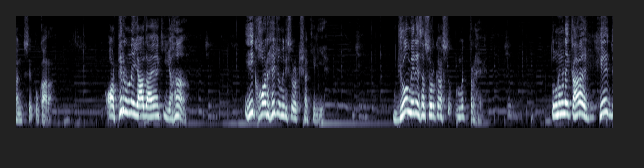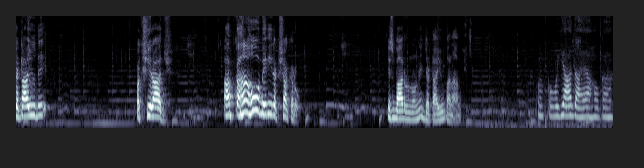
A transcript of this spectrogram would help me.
ढंग से पुकारा। और फिर उन्हें याद आया कि यहाँ एक और है जो मेरी सुरक्षा के लिए है। जो मेरे ससुर का मित्र है। तो उन्होंने कहा, हे जटायु दे पक्षीराज, आप कहाँ हो? मेरी रक्षा करो। इस बार उन्होंने जटायु का नाम लिया उनको याद आया होगा।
